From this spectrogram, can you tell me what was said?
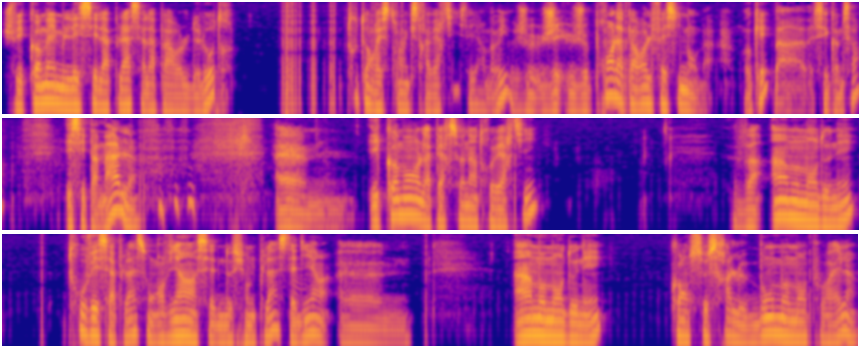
je vais quand même laisser la place à la parole de l'autre, tout en restant extraverti. C'est-à-dire, bah oui, je, je- je prends la parole facilement. Bah, ok, bah, c'est comme ça. Et c'est pas mal. Euh, et comment la personne introvertie va à un moment donné trouver sa place. On revient à cette notion de place, c'est-à-dire euh, à un moment donné, quand ce sera le bon moment pour elle,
